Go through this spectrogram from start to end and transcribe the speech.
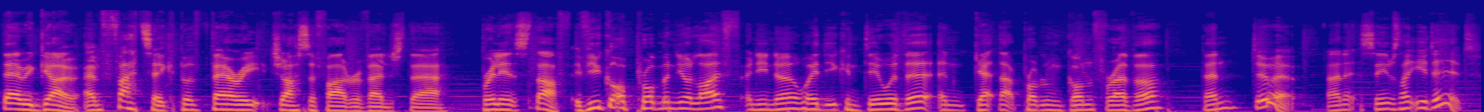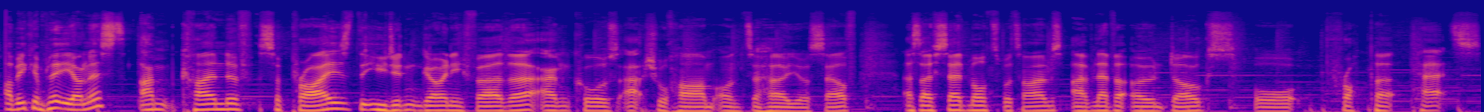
There we go. Emphatic but very justified revenge there. Brilliant stuff. If you've got a problem in your life and you know a way that you can deal with it and get that problem gone forever, then do it. And it seems like you did. I'll be completely honest, I'm kind of surprised that you didn't go any further and cause actual harm onto her yourself. As I've said multiple times, I've never owned dogs or proper pets.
